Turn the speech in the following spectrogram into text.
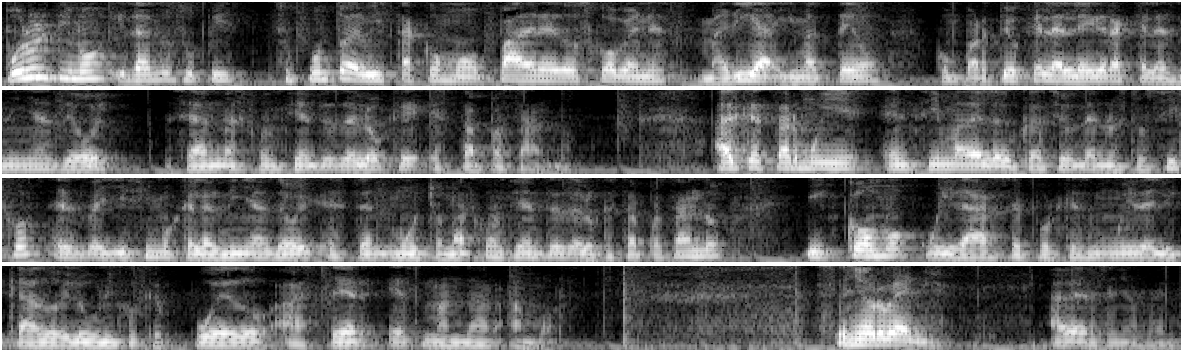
Por último, y dando su, punto de vista como padre de dos jóvenes, María y Mateo, compartió que le alegra que las niñas de hoy sean más conscientes de lo que está pasando. Hay que estar muy encima de la educación de nuestros hijos. Es bellísimo que las niñas de hoy estén mucho más conscientes de lo que está pasando y cómo cuidarse, porque es muy delicado y lo único que puedo hacer es mandar amor. Señor Benny, a ver, señor Ben.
